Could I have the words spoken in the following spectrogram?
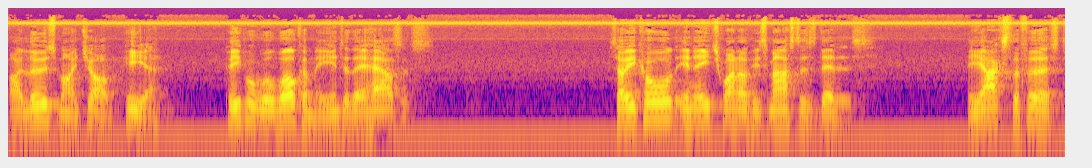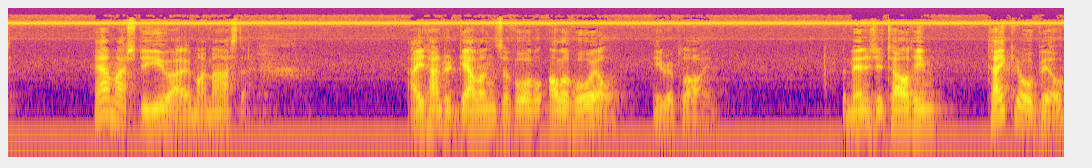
I lose my job here, people will welcome me into their houses. So he called in each one of his master's debtors. He asked the first, how much do you owe my master? 800 gallons of olive oil, he replied. The manager told him, Take your bill,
